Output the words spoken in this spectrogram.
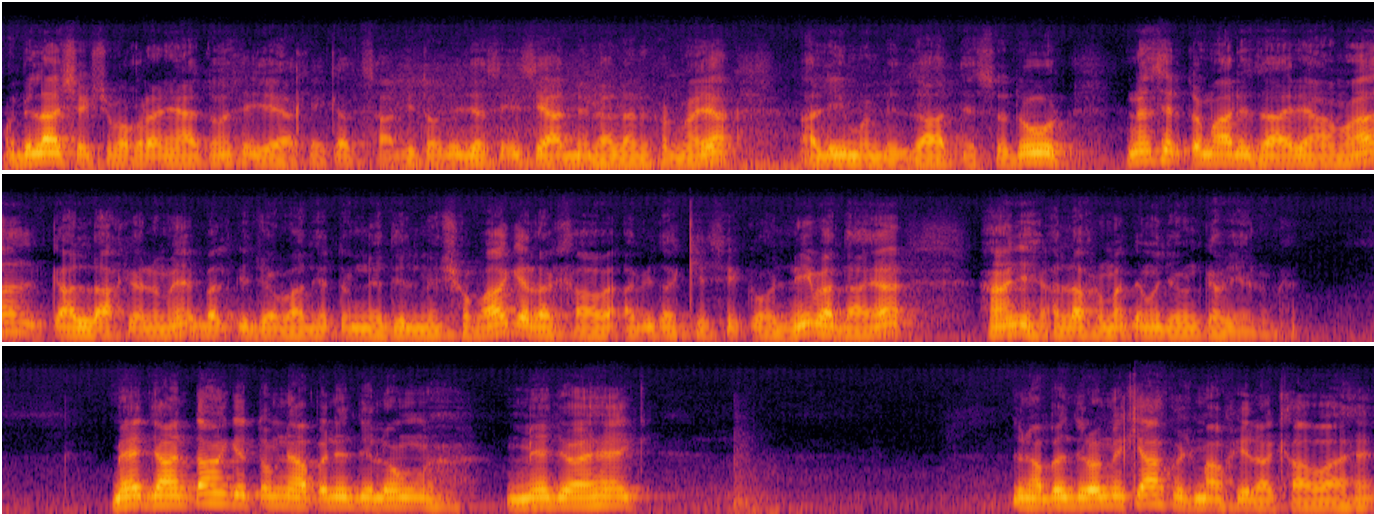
اور بلا شخص بقرآن آیتوں سے یہ حقیقت ثابت ہوگی، جیسے اسی آدمی میں اللہ نے فرمایا، علیم بذات صدور نہ صرف تمہارے ظاہر اعمال کا اللہ کے علم ہے، بلکہ جو باتیں تم نے دل میں چھپا کے رکھا ہوا ابھی تک کسی کو نہیں بتایا۔ ہاں جی اللہ فرمت مجھے ان کا بھی علم ہے۔ میں جانتا ہوں کہ تم نے اپنے دلوں میں جو ہے، تم نے اپنے دلوں میں کیا کچھ معافی رکھا ہوا ہے؟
